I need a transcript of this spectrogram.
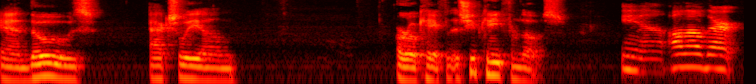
And those actually um, are okay. For the sheep can eat from those. Yeah, although they're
